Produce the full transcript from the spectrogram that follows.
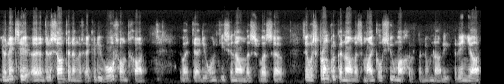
jy net sê 'n interessante ding is ek het die worshond gehad wat uh, die hondjie se naam is was 'n uh, sy oorspronklike naam is Michael Schumacher genoem na die renjaar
